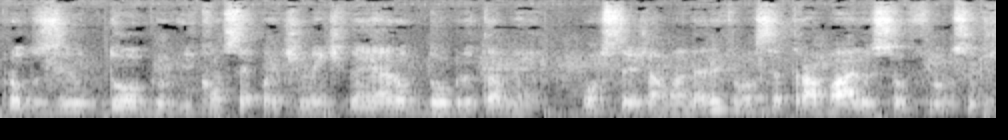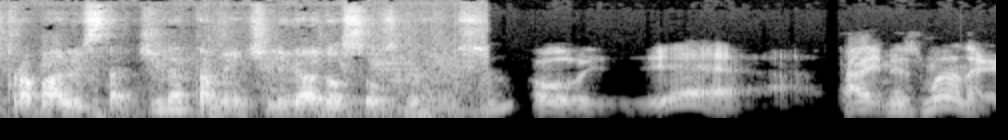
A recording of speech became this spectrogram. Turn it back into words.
produzir o dobro e consequentemente ganhar o dobro também. Ou seja, a maneira que você trabalha, o seu fluxo de trabalho está diretamente ligado aos seus ganhos. Yeah! Time is money!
